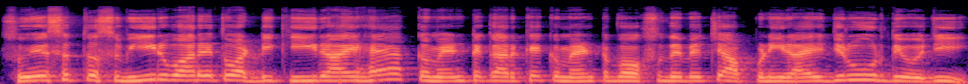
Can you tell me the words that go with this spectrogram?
ਸੋ ਇਸ ਤਸਵੀਰ ਬਾਰੇ ਤੁਹਾਡੀ ਕੀ رائے ਹੈ ਕਮੈਂਟ ਕਰਕੇ ਕਮੈਂਟ ਬਾਕਸ ਦੇ ਵਿੱਚ ਆਪਣੀ رائے ਜ਼ਰੂਰ ਦਿਓ ਜੀ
